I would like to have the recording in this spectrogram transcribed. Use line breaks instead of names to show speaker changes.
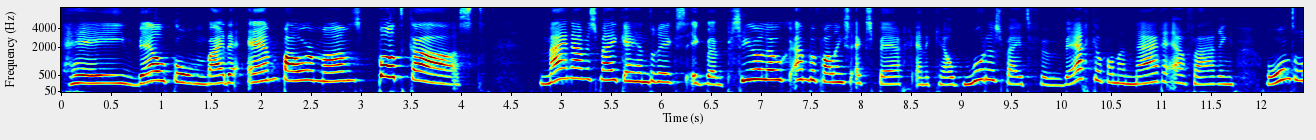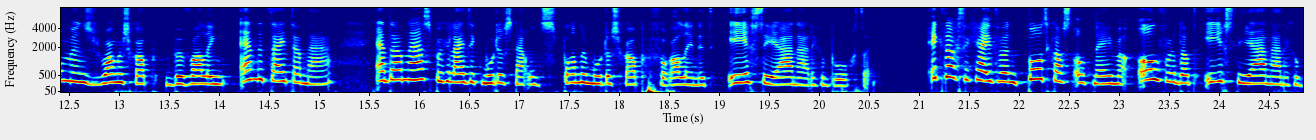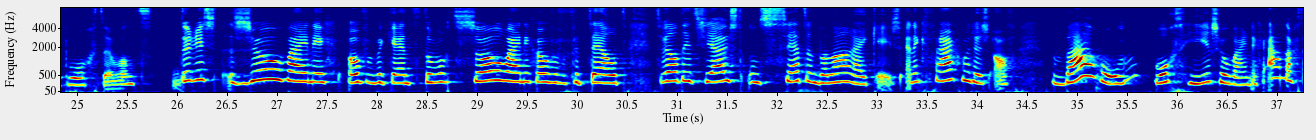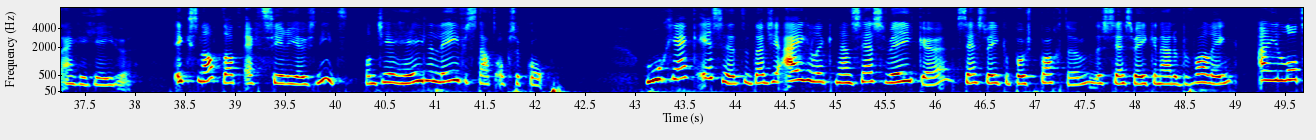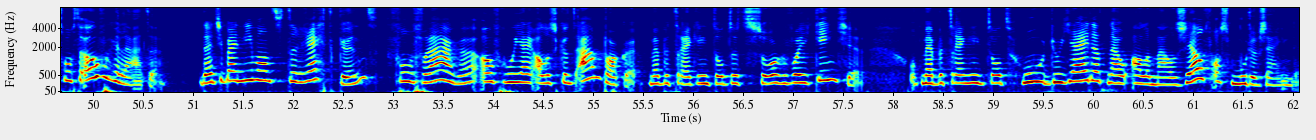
Hey, welkom bij de Empower Moms podcast. Mijn naam is Maaike Hendricks, ik ben psycholoog en bevallingsexpert en ik help moeders bij het verwerken van een nare ervaring rondom hun zwangerschap, bevalling en de tijd daarna. En daarnaast begeleid ik moeders naar ontspannen moederschap, vooral in het eerste jaar na de geboorte. Ik dacht, ik ga even een podcast opnemen over dat eerste jaar na de geboorte. Want er is zo weinig over bekend. Er wordt zo weinig over verteld. Terwijl dit juist ontzettend belangrijk is. En ik vraag me dus af: waarom wordt hier zo weinig aandacht aan gegeven? Ik snap dat echt serieus niet. Want je hele leven staat op zijn kop. Hoe gek is het dat je eigenlijk na zes weken, zes weken postpartum, dus zes weken na de bevalling, aan je lot wordt overgelaten? Dat je bij niemand terecht kunt voor vragen over hoe jij alles kunt aanpakken. Met betrekking tot het zorgen voor je kindje. Of met betrekking tot hoe doe jij dat nou allemaal zelf als moeder zijnde.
